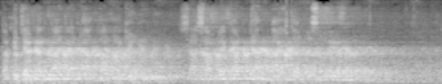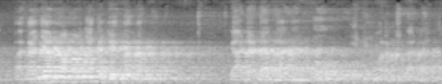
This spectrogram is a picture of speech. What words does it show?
Tapi jangan tanya data lagi. Saya sampaikan data itu ada selera. Pak Ganjar ngomongnya gede banget. Gak ada datanya. Oh, ini orang suka data.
